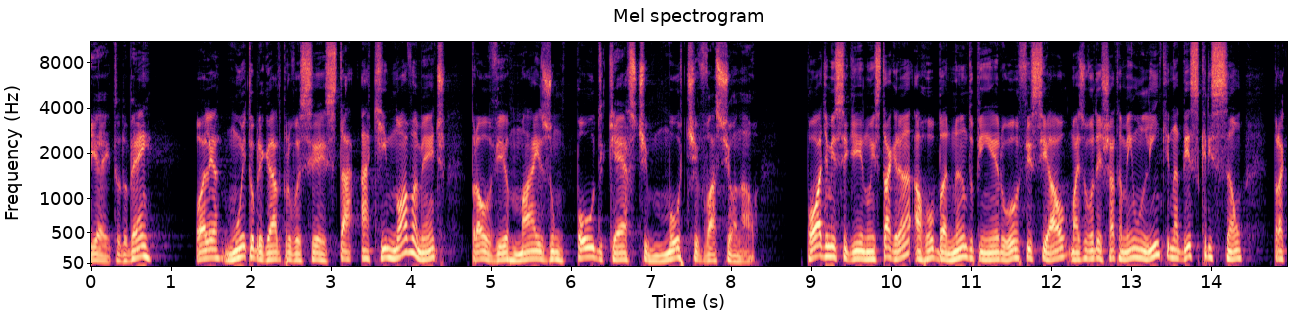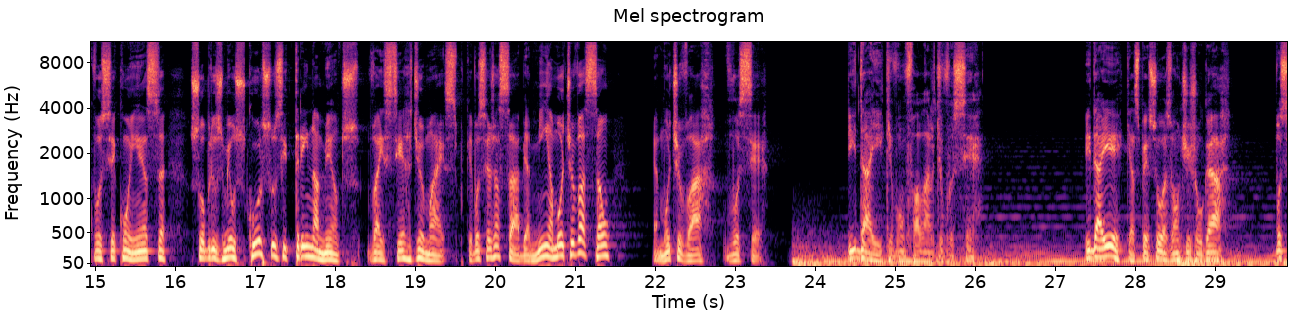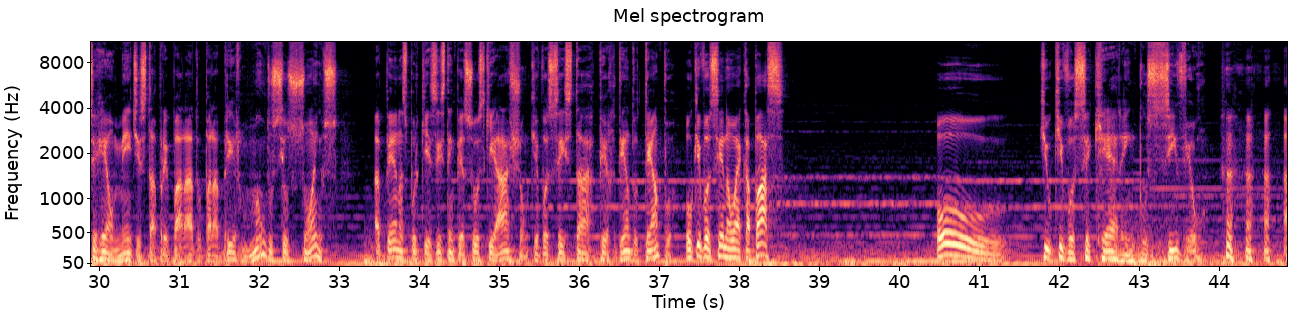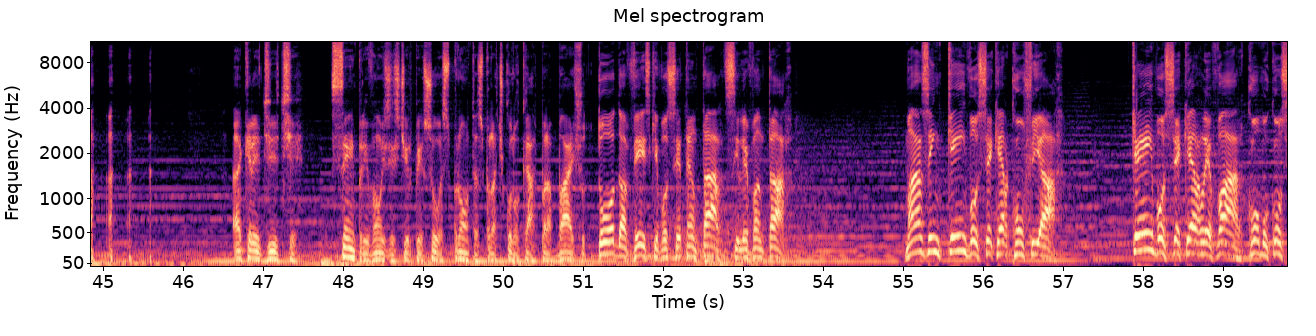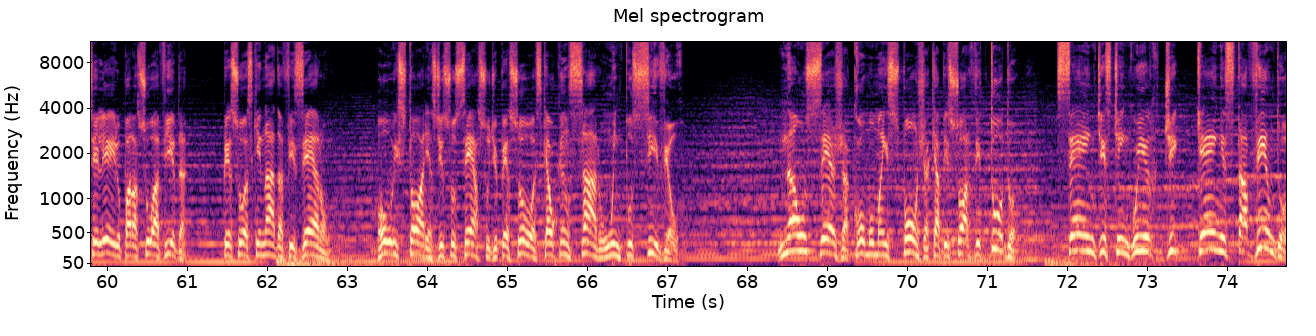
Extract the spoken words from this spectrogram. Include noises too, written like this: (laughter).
E aí, tudo bem? Olha, muito obrigado por você estar aqui novamente para ouvir mais um podcast motivacional. Pode me seguir no Instagram, arroba Nando Pinheiro Oficial, mas eu vou deixar também um link na descrição para que você conheça sobre os meus cursos e treinamentos. Vai ser demais, porque você já sabe, a minha motivação é motivar você. E daí que vão falar de você? E daí que as pessoas vão te julgar? Você realmente está preparado para abrir mão dos seus sonhos? Apenas porque existem pessoas que acham que você está perdendo tempo? Ou que você não é capaz? Ou que o que você quer é impossível? (laughs) Acredite, sempre vão existir pessoas prontas para te colocar para baixo toda vez que você tentar se levantar. Mas em quem você quer confiar? Quem você quer levar como conselheiro para a sua vida? Pessoas que nada fizeram? Ou histórias de sucesso de pessoas que alcançaram o impossível? Não seja como uma esponja que absorve tudo, sem distinguir de quem está vindo.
